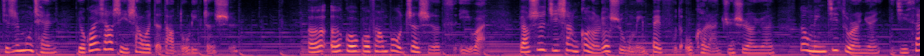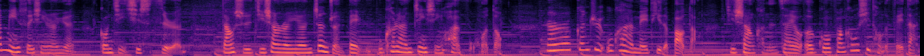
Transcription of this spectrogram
截至目前，有关消息尚未得到独立证实。而俄国国防部证实了此意外，表示机上共有六十五名被俘的乌克兰军事人员、六名机组人员以及三名随行人员，共计七十四人。当时机上人员正准备与乌克兰进行换俘活动，然而根据乌克兰媒体的报道，机上可能载有俄国防空系统的飞弹，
